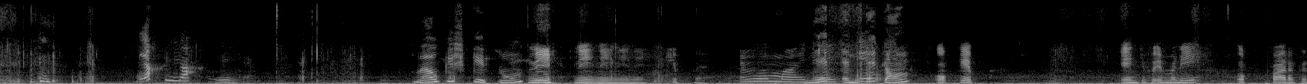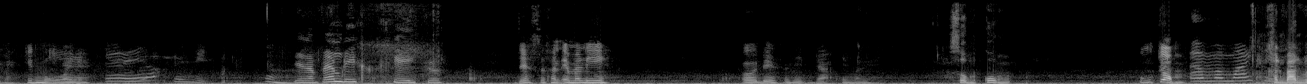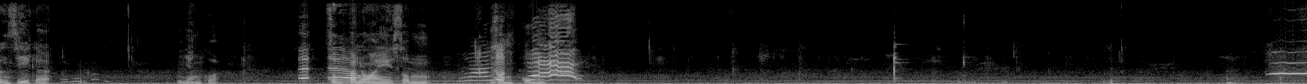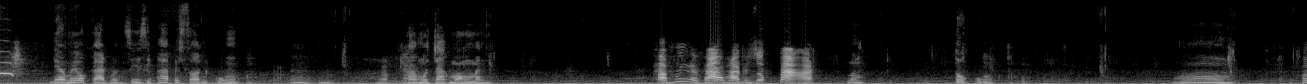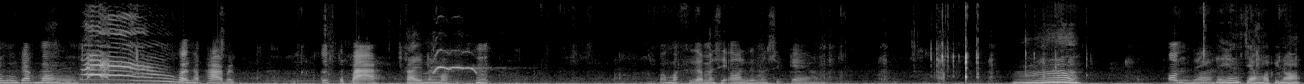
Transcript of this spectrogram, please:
Welke is kip dan? นี่นี่นี่นี่นี่เก็บนะ Dit en dit dan? อกเก็บเอ็นจะไปเอ็มมาดิอกฟ้าแล้วกันกินหมูไหมเนี่ย Ja, dat hebben die gegeten. เดสฟันเอ็มมารีเออเดสนิดอะเอ็มมารีสมกุ้ง กุ้งจม En mama ขันบานเบิ่งซีกะอิหยังกว่าสมปลาหน่อยสมสมกุ้ง เดี๋ยวไม่โอกาสเบิ่งซีสิพาไปสอนกุ้งอืมอืมรับทางหูจักหมองมันขับขึ้นไฟฟ้าพาเป็นซกป่าโตวกุ้งอืมเขาคงจักมอง เพื่อนสัพาไปตึกตะป่าไกลมันบ่บางมะเขือมันสิอ่อนหรือมันสิแก่อืมอ่อนเด้อได้ยินเสียงบ่พี่น้อง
